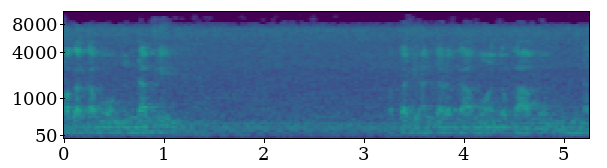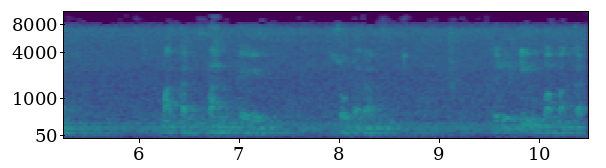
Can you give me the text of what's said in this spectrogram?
Apakah kamu menghendaki? Apakah di antara kamu atau kamu menghendaki makan bangkai saudaramu? Jadi diumpamakan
